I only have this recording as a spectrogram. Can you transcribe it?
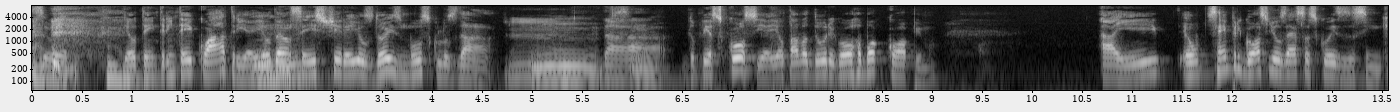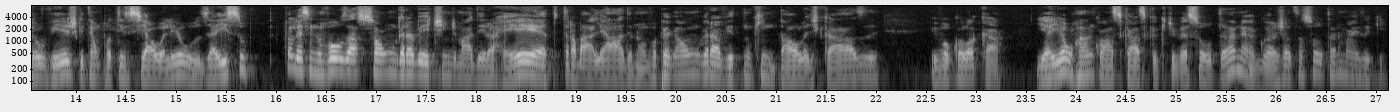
eu tenho 34, e aí uhum. eu dancei e estirei os dois músculos da, hum, da do pescoço, e aí eu tava duro igual o Robocop, mano. Aí eu sempre gosto de usar essas coisas assim, que eu vejo que tem um potencial ali, eu uso. Aí isso, falei assim, não vou usar só um gravetinho de madeira reto, trabalhado, não. Vou pegar um graveto no quintal lá de casa e vou colocar. E aí eu arranco as cascas que tiver soltando, né? agora já tá soltando mais aqui.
